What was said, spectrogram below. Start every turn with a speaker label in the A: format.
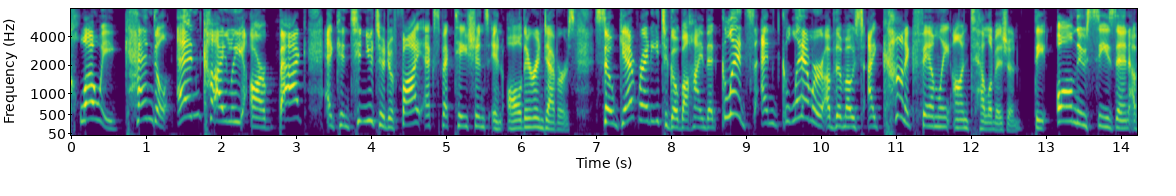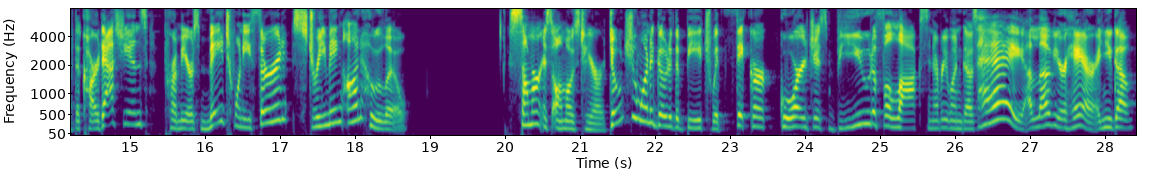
A: Khloé, Kendall, and Kylie are back and continue to defy expectations in all their endeavors. So get ready to go behind the glitz and glamour of the most iconic family on television. The all new season of The Kardashians premieres May 23rd, streaming on Hulu. Summer is almost here. Don't you want to go to the beach with thicker, gorgeous, beautiful locks and everyone goes, "Hey, I love your hair." And you go,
